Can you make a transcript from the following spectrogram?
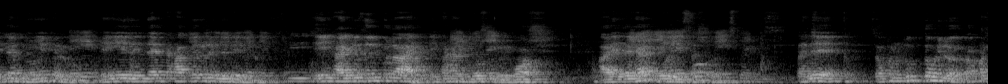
এটা ভেঙে ফেলব। ভেঙে এই যে একটা হাত ধরে লেগে দেবে। এই হাইড্রোজেনগুলো আয় এখানে আমি বসে করি বস। আর এই জায়গায় OH আসবে। তাহলে যখন যুক্ত হইল তখন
